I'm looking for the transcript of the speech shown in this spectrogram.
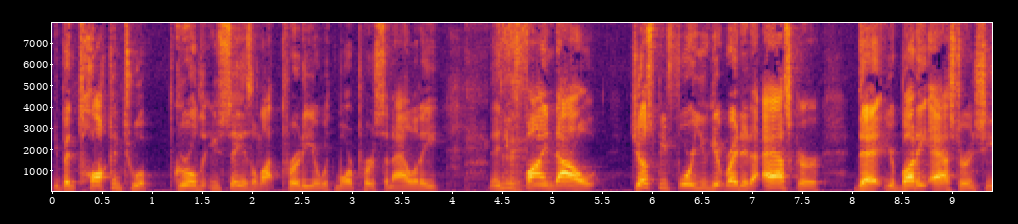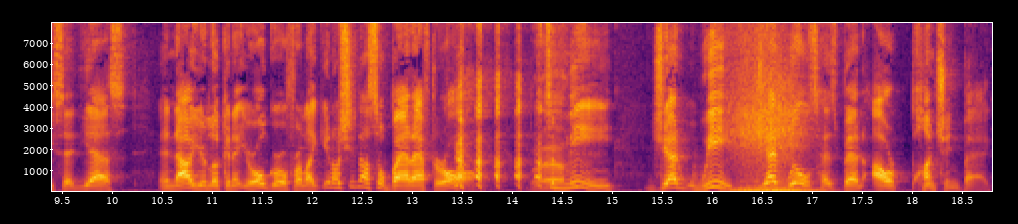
You've been talking to a girl that you say is a lot prettier with more personality. Then you find out just before you get ready to ask her that your buddy asked her and she said yes. And now you're looking at your old girlfriend like, you know, she's not so bad after all. To me, Jed, we, Jed Wills has been our punching bag.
